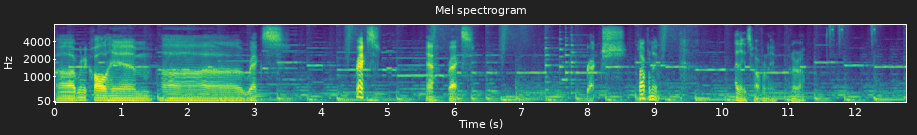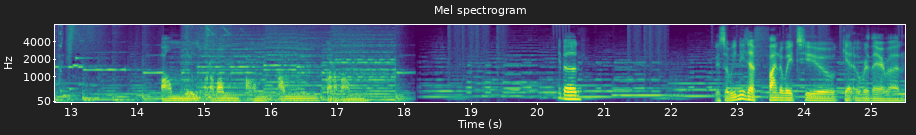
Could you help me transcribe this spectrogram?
Uh, we're gonna call him uh, Rex. Rex. Yeah, Rex. Rex. Powerful name. I think it's a powerful name. I don't know. Bum, bum, bum, bum, bum, bum. Hey, bud. Okay, so we need to find a way to get over there, bud.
